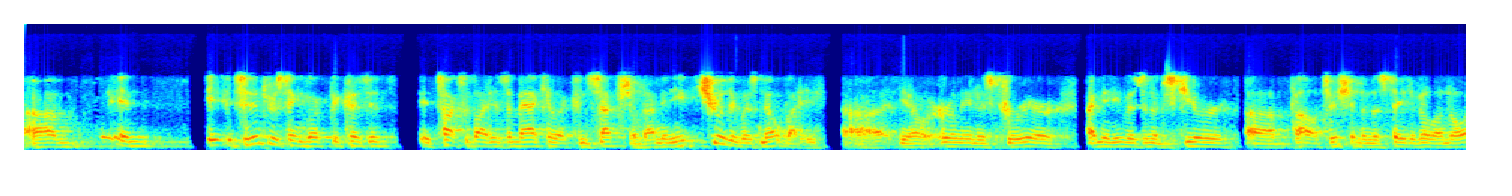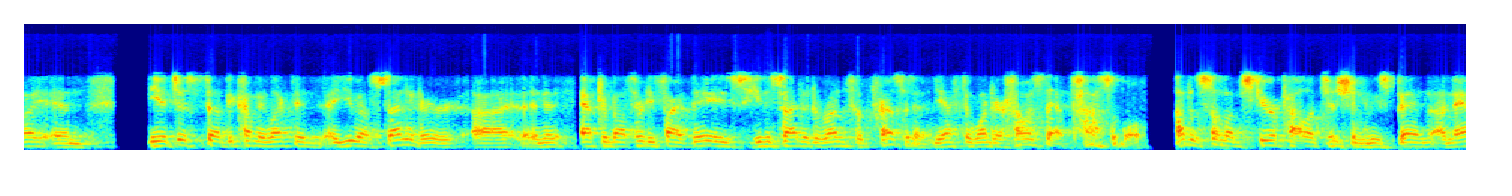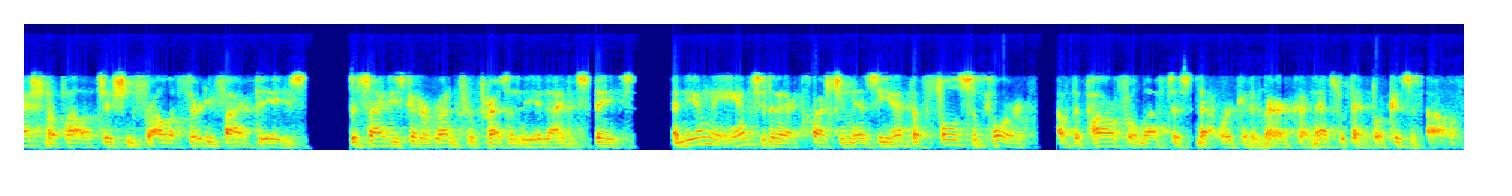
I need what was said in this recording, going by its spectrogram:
Um, and it's an interesting book because it, it talks about his immaculate conception. I mean, he truly was nobody, uh, you know, early in his career. I mean, he was an obscure uh, politician in the state of Illinois, and he had just uh, become elected a U.S. senator, uh, and after about 35 days, he decided to run for president. You have to wonder how is that possible? How does some obscure politician who's been a national politician for all of 35 days decide he's going to run for president of the United States? And the only answer to that question is he had the full support of the powerful leftist network in America, and that's what that book is about.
